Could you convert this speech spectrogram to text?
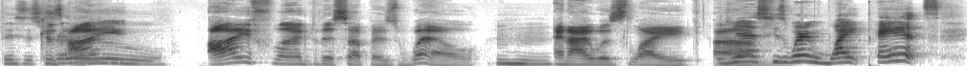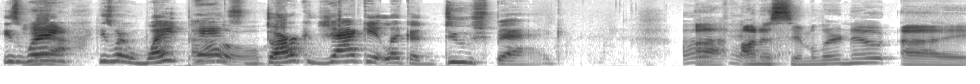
This is 'Cause true. I- I flagged this up as well, and I was like, um, Mm-hmm. yes, he's wearing white pants. He's wearing Yeah. he's wearing white pants, Oh. dark jacket like a douchebag. Uh, Okay. on a similar note, uh,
